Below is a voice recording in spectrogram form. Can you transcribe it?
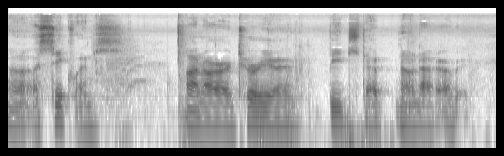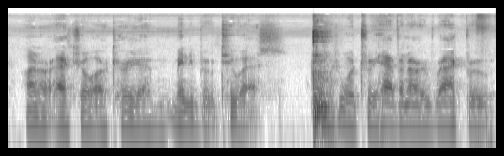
uh, a sequence on our Arturia beat step. No, not our, on our actual Arturia Mini Brute 2S, which we have in our Rack Brute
